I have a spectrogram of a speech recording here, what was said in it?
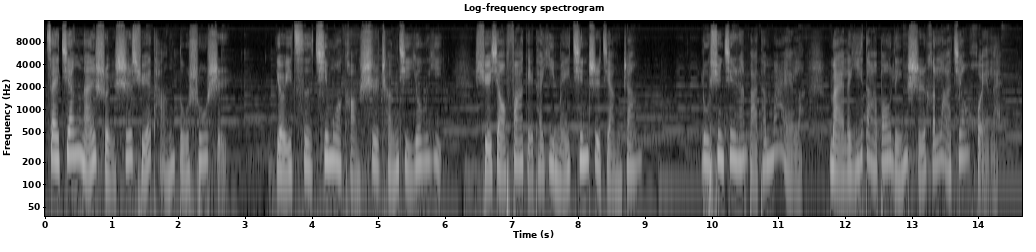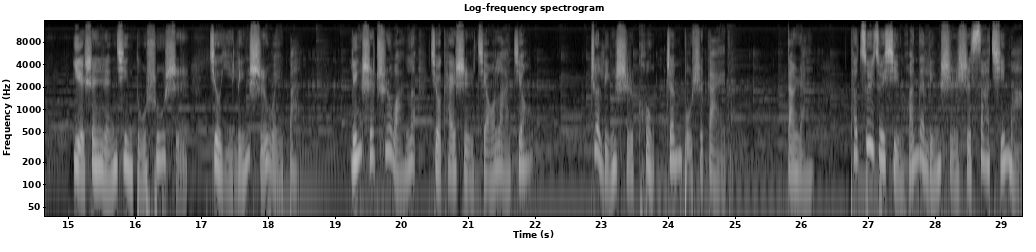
在江南水师学堂读书时，有一次期末考试成绩优异，学校发给他一枚金质奖章。鲁迅竟然把它卖了，买了一大包零食和辣椒回来。夜深人静读书时，就以零食为伴。零食吃完了，就开始嚼辣椒。这零食控真不是盖的。当然，他最最喜欢的零食是萨琪玛，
